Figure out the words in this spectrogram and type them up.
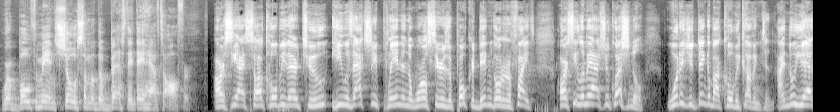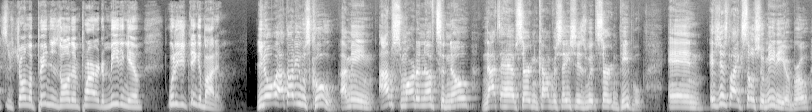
where both men show some of the best that they have to offer. RC, I saw Colby there too. He was actually playing in the World Series of Poker, didn't go to the fights. RC, let me ask you a question though. What did you think about Colby Covington? I knew you had some strong opinions on him prior to meeting him. What did you think about him? You know what? I thought he was cool. I mean, I'm smart enough to know not to have certain conversations with certain people. And it's just like social media, bro.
